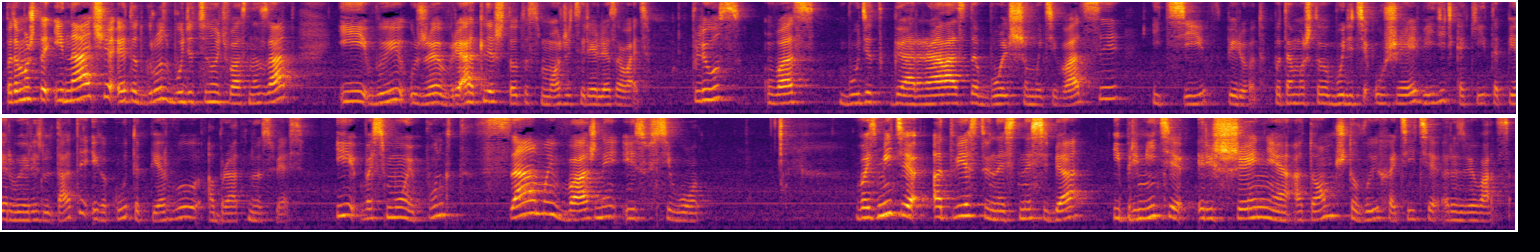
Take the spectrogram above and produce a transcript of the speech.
Потому что иначе этот груз будет тянуть вас назад, и вы уже вряд ли что-то сможете реализовать. Плюс у вас будет гораздо больше мотивации идти вперед, потому что вы будете уже видеть какие-то первые результаты и какую-то первую обратную связь. И восьмой пункт, самый важный из всего. Возьмите ответственность на себя и примите решение о том, что вы хотите развиваться.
